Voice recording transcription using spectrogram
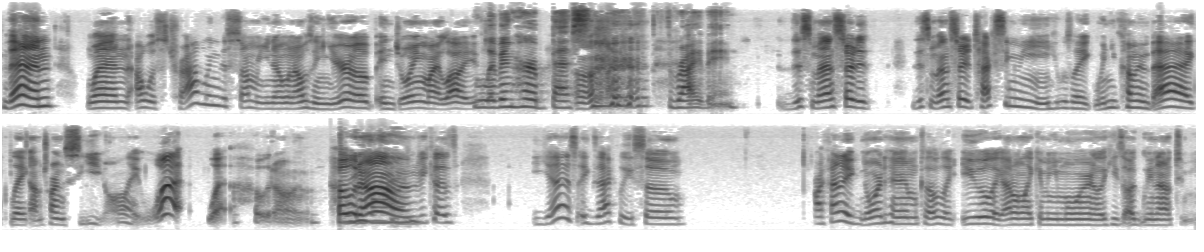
Then when I was traveling this summer, you know, when I was in Europe enjoying my life, living her best Uh, life, thriving. this man started this man started texting me. He was like, "When you coming back? Like, I'm trying to see you." I'm like, "What? What? Hold on, hold on," because yes, exactly. So I kind of ignored him because I was like, "Ew, like I don't like him anymore. Like he's ugly now to me."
